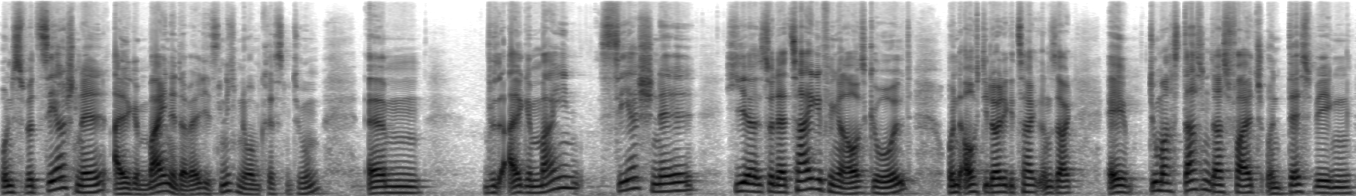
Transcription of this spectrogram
und es wird sehr schnell allgemein in der Welt, jetzt nicht nur im Christentum, ähm, wird allgemein sehr schnell hier so der Zeigefinger rausgeholt und auf die Leute gezeigt und sagt, ey, du machst das und das falsch und deswegen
